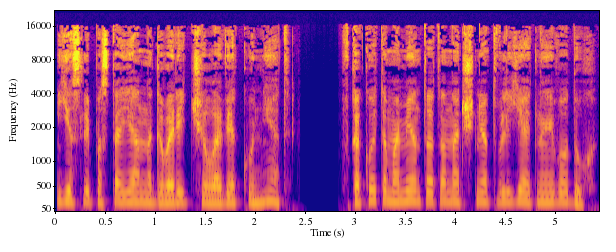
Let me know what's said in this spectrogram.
Если постоянно говорить человеку «нет», в какой-то момент это начнет влиять на его дух.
